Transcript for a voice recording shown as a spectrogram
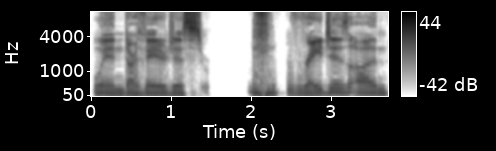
when Darth Vader just rages on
